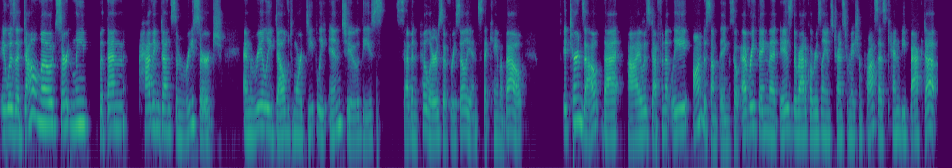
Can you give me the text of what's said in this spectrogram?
It was a download, certainly, but then having done some research and really delved more deeply into these seven pillars of resilience that came about, it turns out that I was definitely onto something. So, everything that is the radical resilience transformation process can be backed up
